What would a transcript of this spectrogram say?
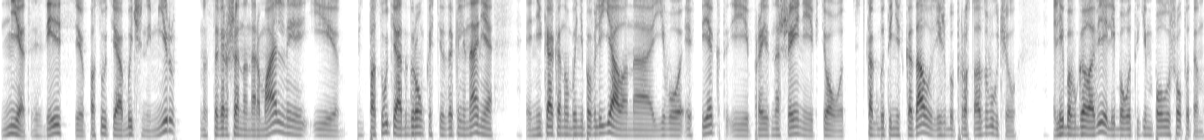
Нет, здесь, по сути, обычный мир, совершенно нормальный, и, по сути, от громкости заклинания никак оно бы не повлияло на его эффект и произношение, и все. Вот как бы ты ни сказал, лишь бы просто озвучил. Либо в голове, либо вот таким полушепотом.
